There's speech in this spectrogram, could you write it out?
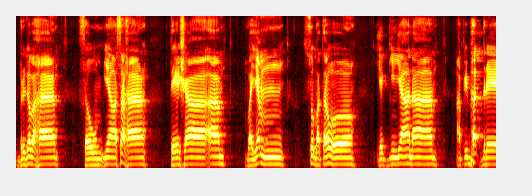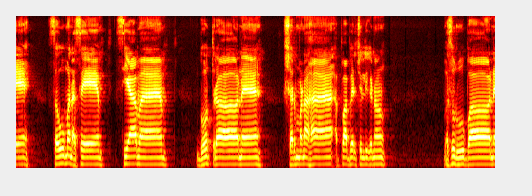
भृगवः सौम्यासः तेषां वयं सुमतौ यज्ञियानाम् अपि भद्रे सौमनसे स्याम கோத்ரான் ஷர்மணः அப்பா பேர் சொல்லிக்கணும் வசுரூபான்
